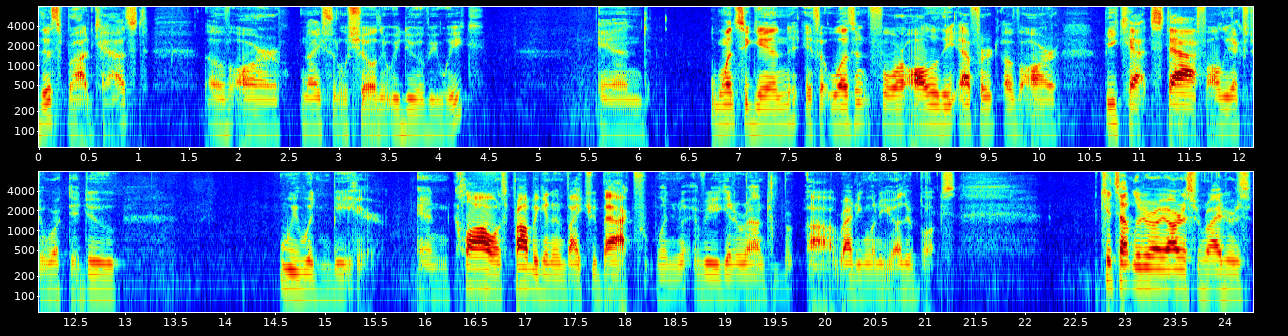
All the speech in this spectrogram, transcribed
this broadcast of our nice little show that we do every week. And once again, if it wasn't for all of the effort of our BCAT staff, all the extra work they do, we wouldn't be here. And KLAW is probably going to invite you back whenever you get around to uh, writing one of your other books. Kitsap Literary Artists and Writers,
